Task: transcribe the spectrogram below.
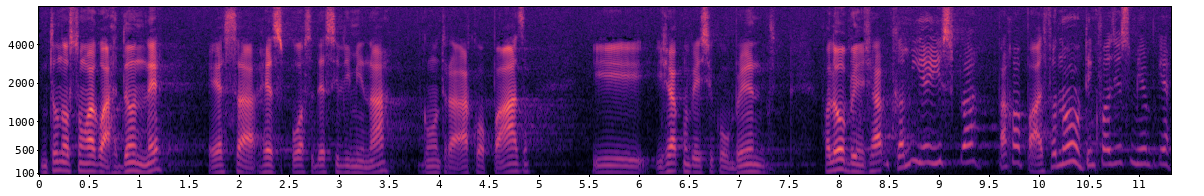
Então nós estamos aguardando, né? Essa resposta desse liminar contra a Copasa. E, e já conversei com o Breno. Falei, ô Breno, já caminhei isso para a Copasa. Ele falou, não, tem que fazer isso mesmo, porque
